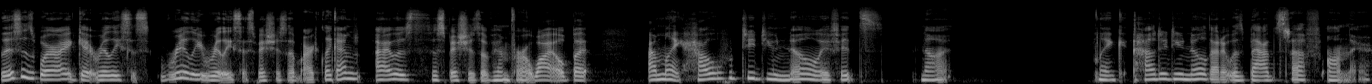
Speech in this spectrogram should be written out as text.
this is where I get really, sus- really, really suspicious of Mark. Like, I'm, I was suspicious of him for a while, but I'm like, how did you know if it's not? Like, how did you know that it was bad stuff on there?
